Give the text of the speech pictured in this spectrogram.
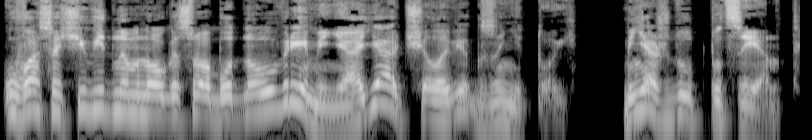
У вас, очевидно, много свободного времени, а я человек занятой. Меня ждут пациенты.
